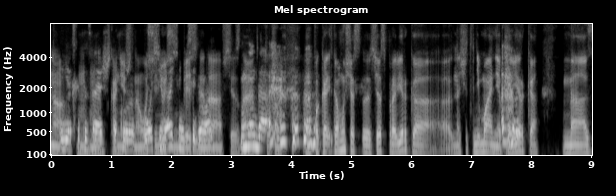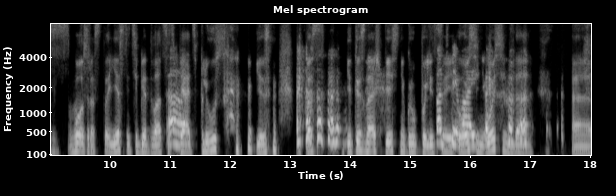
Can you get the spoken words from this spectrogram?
А, Если угу, ты знаешь конечно, такую осень, осень, осень песня, да, все ну знают. Ну, да. Там. Пока, кому сейчас, сейчас проверка, значит, внимание, проверка на возраст. Если тебе 25 плюс, и ты знаешь песню группы лицей «Осень, осень», да, э,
